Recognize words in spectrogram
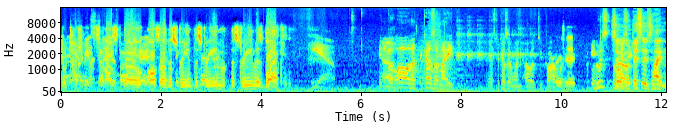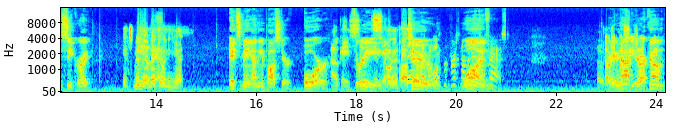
Don't touch me, I'm sterile. Also, also the stream, the stream, the stream is black. Yeah. It, Oh. oh. that's because of my. That's because I went. I was too far Who is away. it? Okay, who's who is So it? this is hide and seek, right? It's me. I'm not Yeah. joining yet. It's me. I'm the imposter. Four. Okay. So Three. it's- Oh, the imposter. Oh, Two. that was the first time one. too fast. Oh, Okay, Ready or dear. what's not, CJ? here I come.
